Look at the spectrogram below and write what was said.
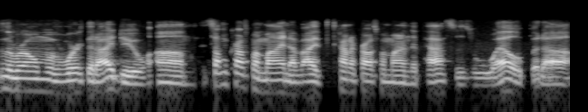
in the realm of work that I do, um, something crossed my mind. I've, I've kind of crossed my mind in the past as well. But uh,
